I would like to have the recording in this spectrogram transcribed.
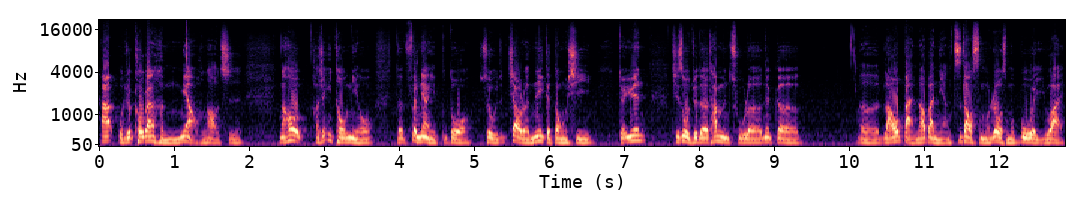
啊。我觉得口感很妙，很好吃。然后好像一头牛的分量也不多，所以我就叫了那个东西。对，因为其实我觉得他们除了那个呃老板老板娘知道什么肉什么部位以外，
